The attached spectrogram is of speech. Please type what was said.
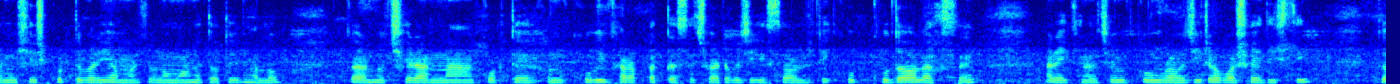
আমি শেষ করতে পারি আমার জন্য মনে হয় ততই ভালো। কারণ হচ্ছে রান্না করতে এখন খুবই খারাপ লাগতেছে, ছয়টা বেজে গেছে অলরেডি খুব ক্ষুদাও লাগছে। আর এখানে হচ্ছে আমি কুমড়াবাজিটাও বসাই দিছি। তো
